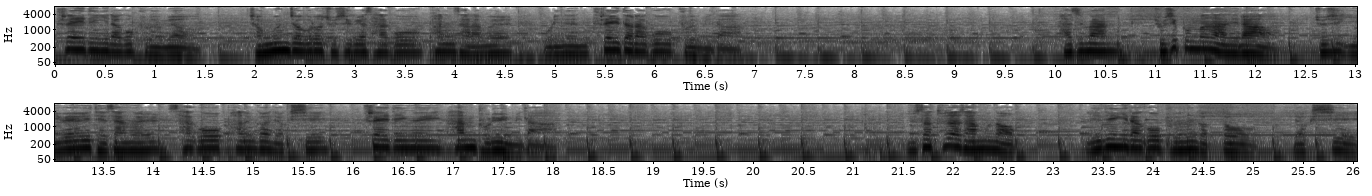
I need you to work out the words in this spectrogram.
트레이딩이라고 부르며 전문적으로 주식을 사고 파는 사람을 우리는 트레이더라고 부릅니다. 하지만 주식뿐만 아니라 주식 이외의 대상을 사고 파는 것 역시 트레이딩의 한 부류입니다. 유사투자 자문업, 리딩이라고 부르는 것도 역시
